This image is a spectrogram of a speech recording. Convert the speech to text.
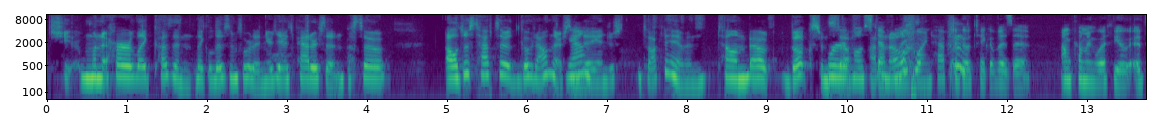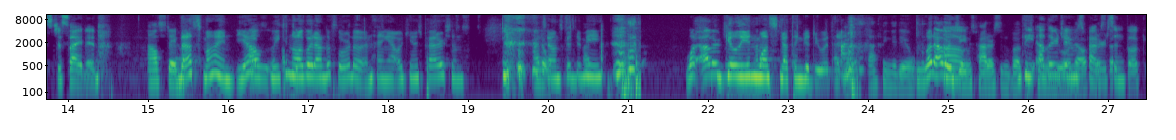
she when her like cousin like lives in Florida near James Patterson. So I'll just have to go down there Yeah. someday and just talk to him and tell him about books and we're stuff. most I don't definitely know. going to have to go take a visit. I'm coming with you. It's decided. I'll stay. home. That's mine. Yeah, I'll- we can I'll all go down to Florida and hang out with James Patterson. Sounds good to me. What other James Gillian wants nothing to do with That it. has nothing to do. What other Uh, James Patterson book? the coming other to James Odell, Krista? Patterson book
